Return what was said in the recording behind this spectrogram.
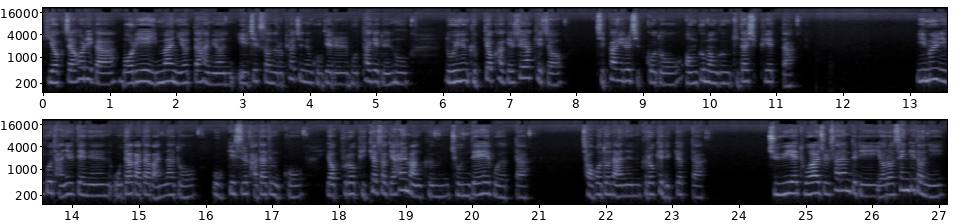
기역자 허리가 머리에 입만 이었다 하면 일직선으로 펴지는 고개를 못하게 된 후 노인은 급격하게 쇠약해져 지팡이를 짚고도 엉금엉금 기다시피 했다. 임을 이고 다닐 때는 오다 가다 만나도 옷깃을 가다듬고 옆으로 비켜서게 할 만큼 존대해 보였다. 적어도 나는 그렇게 느꼈다. 주위에 도와줄 사람들이 여러 생기더니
